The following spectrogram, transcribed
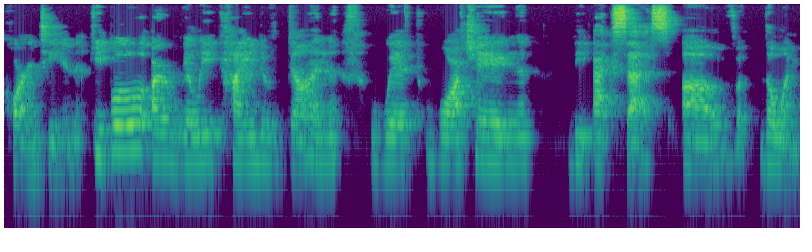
quarantine. People are really kind of done with watching the excess of the 1%.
